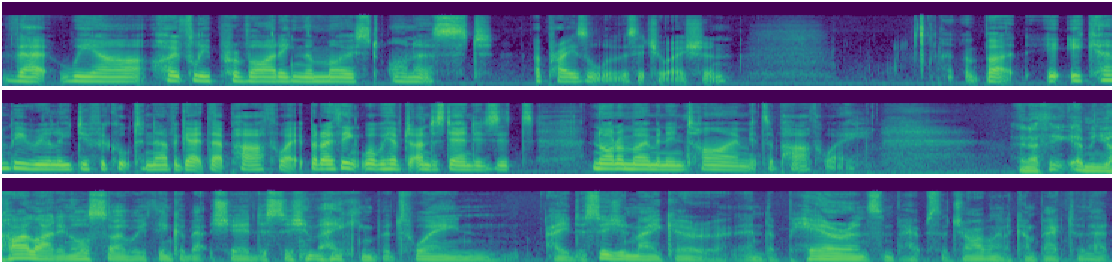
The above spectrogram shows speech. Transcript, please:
that we are hopefully providing the most honest appraisal of the situation. But it, it can be really difficult to navigate that pathway. But I think what we have to understand is it's not a moment in time, it's a pathway. And I think, I mean, you're highlighting also, we think about shared decision making between a decision maker and the parents and perhaps the child. I'm going to come back to that,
